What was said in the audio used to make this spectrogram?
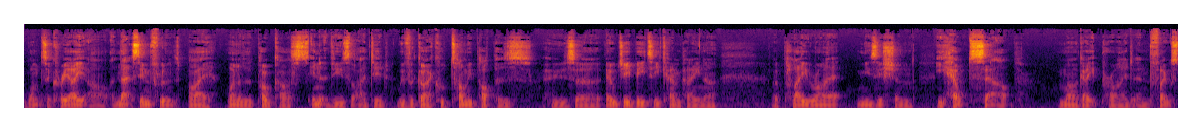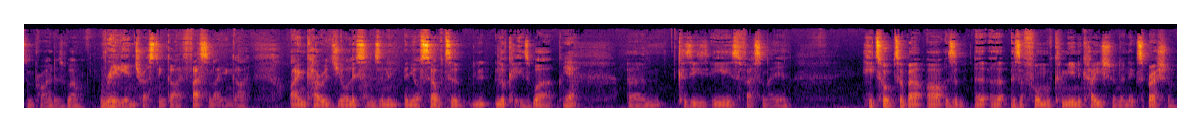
want to create art, and that's influenced by one of the podcast interviews that I did with a guy called Tommy Poppers, who's a LGBT campaigner, a playwright, musician. He helped set up Margate Pride and Folkestone Pride as well. Really interesting guy, fascinating guy. I encourage your listeners and, and yourself to l- look at his work Yeah. Um, because he, he is fascinating. He talked about art as a, a, a as a form of communication and expression,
